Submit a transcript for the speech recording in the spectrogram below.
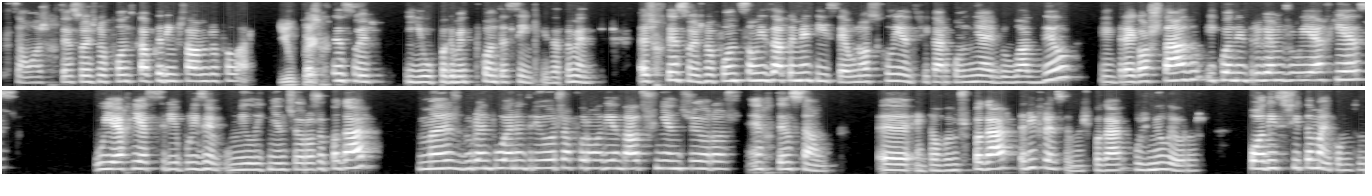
que são as retenções na fonte que há bocadinho estávamos a falar. E o PEC. As retenções e o pagamento por conta, sim, exatamente. As retenções na fonte são exatamente isso: é o nosso cliente ficar com o dinheiro do lado dele, entrega ao Estado e quando entregamos o IRS, o IRS seria, por exemplo, 1.500 euros a pagar, mas durante o ano anterior já foram adiantados 500 euros em retenção. Uh, então vamos pagar a diferença, vamos pagar os 1.000 euros. Pode existir também, como tu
